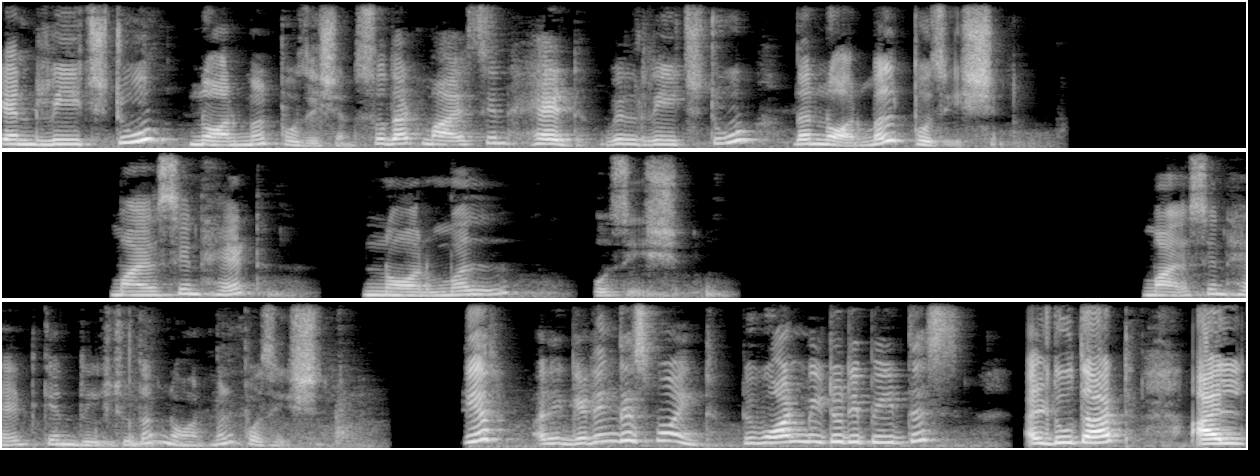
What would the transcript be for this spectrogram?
can reach to normal position. So that myosin head will reach to the normal position. Myosin head normal position. Myosin head can reach to the normal position. Here are you getting this point? Do you want me to repeat this I'll do that. I'll,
